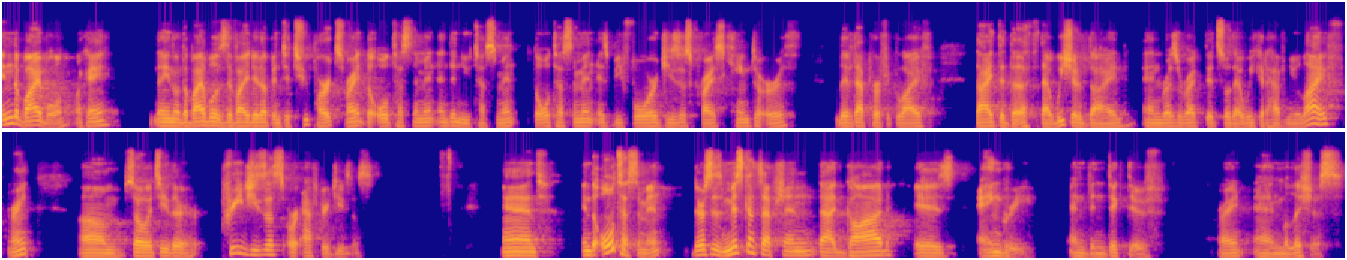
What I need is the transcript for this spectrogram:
in the Bible, okay, you know, the Bible is divided up into two parts, right? The Old Testament and the New Testament. The Old Testament is before Jesus Christ came to earth, lived that perfect life, died the death that we should have died, and resurrected so that we could have new life, right? Um, so it's either pre Jesus or after Jesus. And in the Old Testament, there's this misconception that God is angry and vindictive, right? And malicious.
